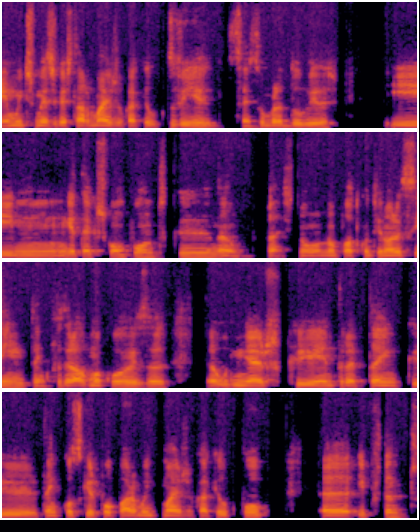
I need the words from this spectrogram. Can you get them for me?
em muitos meses, gastar mais do que aquilo que devia, sem sombra de dúvidas, e, e, até que chegou um ponto que não, isto não, não pode continuar assim, tem que fazer alguma coisa, eh, o dinheiro que entra tem que, tem que conseguir poupar muito mais do que aquilo que poupo, uh, e portanto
